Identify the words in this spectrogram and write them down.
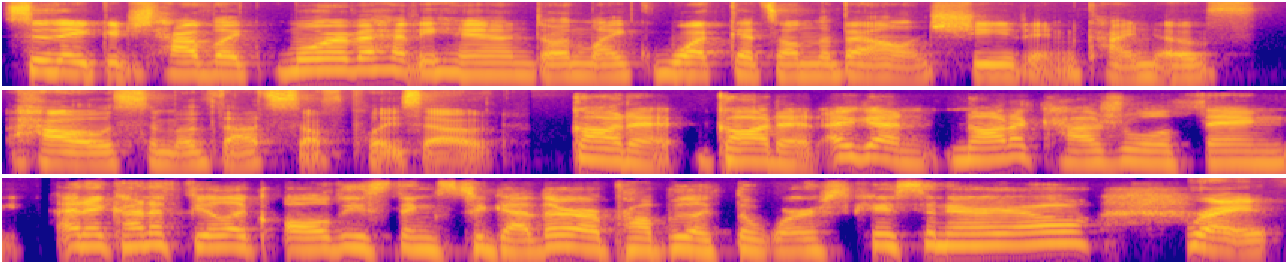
So they could just have like more of a heavy hand on like what gets on the balance sheet and kind of how some of that stuff plays out. Got it. Got it. Again, not a casual thing. And I kind of feel like all these things together are probably like the worst case scenario. Right.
